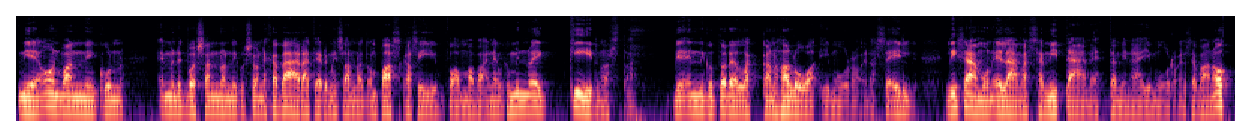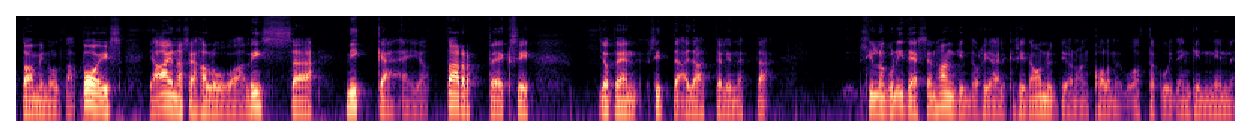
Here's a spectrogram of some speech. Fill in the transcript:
mie on vaan niin kuin, en mä nyt voi sanoa, niin kuin se on ehkä väärä termi sanoa, että on paska siivoama, vaan enemmän kuin minun ei kiinnosta. Mie en niin todellakaan halua imuroida. Se ei lisää mun elämässä mitään, että minä imuroin. Se vaan ottaa minulta pois, ja aina se haluaa lisää, mikä ei ole tarpeeksi. Joten sitten ajattelin, että silloin kun itse sen hankin tosiaan, eli siitä on nyt jo noin kolme vuotta kuitenkin, niin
